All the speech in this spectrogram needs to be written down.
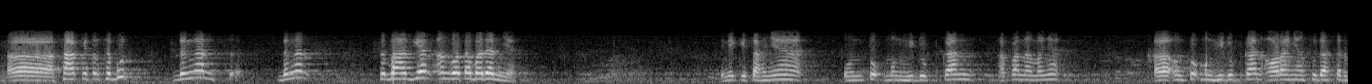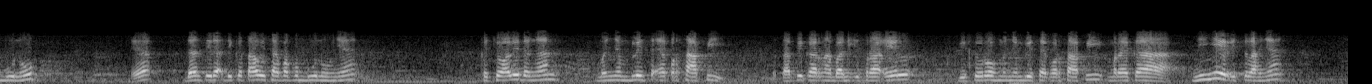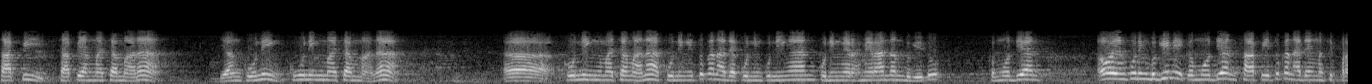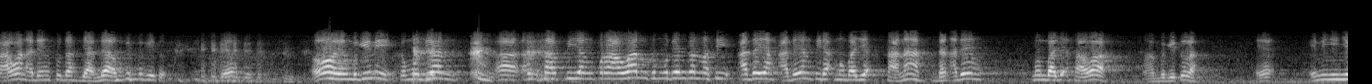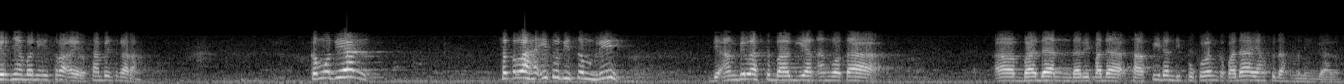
uh, sapi tersebut dengan dengan sebagian anggota badannya. Ini kisahnya untuk menghidupkan apa namanya uh, untuk menghidupkan orang yang sudah terbunuh ya dan tidak diketahui siapa pembunuhnya kecuali dengan menyembelih seekor sapi tetapi karena Bani Israel disuruh menyembelih seekor sapi, mereka nyinyir istilahnya. Sapi, sapi yang macam mana? Yang kuning, kuning macam mana? Uh, kuning macam mana? Kuning itu kan ada kuning-kuningan, kuning merah-merahan dan begitu. Kemudian oh yang kuning begini, kemudian sapi itu kan ada yang masih perawan, ada yang sudah janda, mungkin begitu. Ya. Oh, yang begini. Kemudian uh, sapi yang perawan kemudian kan masih ada yang ada yang tidak membajak tanah dan ada yang membajak sawah. Nah, begitulah. Ya. Ini nyinyirnya Bani Israel sampai sekarang. Kemudian setelah itu disembelih diambillah sebagian anggota uh, badan daripada sapi dan dipukulkan kepada yang sudah meninggal.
